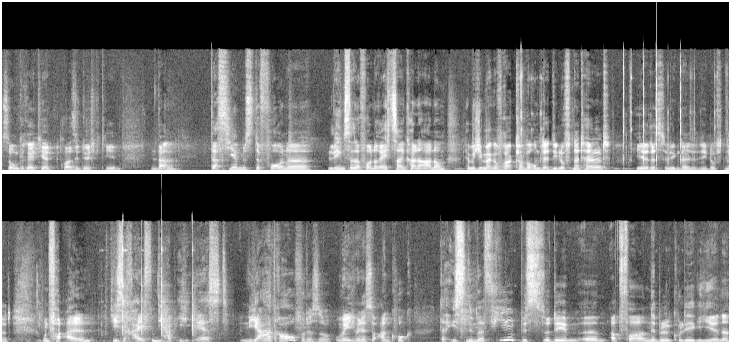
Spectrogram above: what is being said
so ein Gerät hier quasi durchgetrieben. Und dann, das hier müsste vorne links oder vorne rechts sein, keine Ahnung. Ich habe mich immer gefragt, warum der die Luft nicht hält. Hier, deswegen hält er die Luft nicht. Und vor allem, diese Reifen, die habe ich erst ein Jahr drauf oder so. Und wenn ich mir das so angucke, da ist nicht mehr viel bis zu dem ähm, Abfahrnibbel-Kollege hier. Ne?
